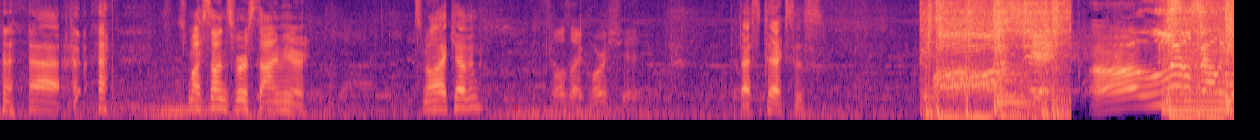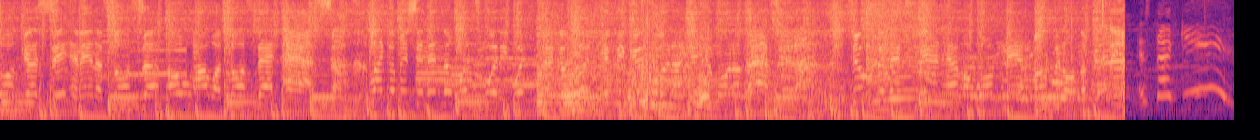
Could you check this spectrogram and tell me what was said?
it's my son's first time here. Smell that, Kevin? Smells like horse shit. That's Texas. Uh, little Sally Walker sitting in a saucer. Oh, how I toss that ass. Uh, like a mission in the woods, Woody Woodpecker would if he could, but I didn't wanna pass it. Till the next man had my Walkman bumping on the 50. Está aquí.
